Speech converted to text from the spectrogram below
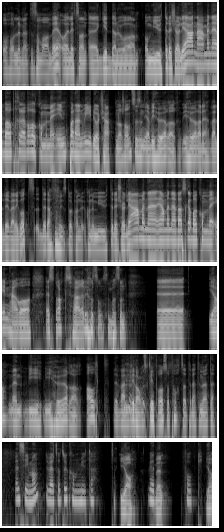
å holde møtet som vanlig. Og er litt sånn uh, Gidder du å, å mute det sjøl? Ja, nei, men jeg bare prøver å komme meg inn på den videochatten og sånn. Så sånn, ja, vi hører Vi hører det veldig, veldig godt. Det er derfor vi spør kan du, kan du mute det sjøl. Ja, men, eh, ja, men jeg bare skal bare komme meg inn her og er straks ferdig og sånn. Så bare sånn uh, Ja, men vi, vi hører alt. Det er veldig vanskelig for oss å fortsette dette møtet. Men Simon, du vet at du kan mute Ja, Vet- men folk. Ja,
